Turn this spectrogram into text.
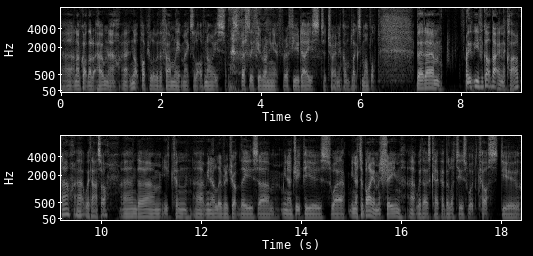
uh, and I've got that at home now. Uh, not popular with the family. It makes a lot of noise, especially if you're running it for a few days to train a complex model. But um, You've got that in the cloud now uh, with Azure, and um, you can uh, you know leverage up these um, you know GPUs where you know to buy a machine uh, with those capabilities would cost you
